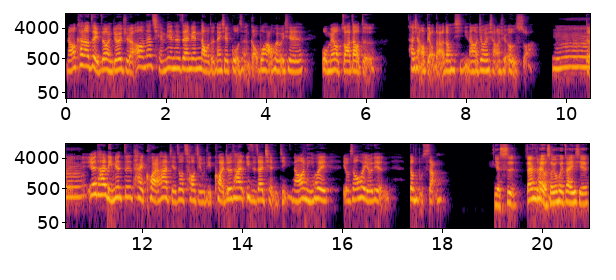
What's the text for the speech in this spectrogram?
然后看到这里之后，你就会觉得哦，那前面那在那边闹的那些过程，搞不好会有一些我没有抓到的。他想要表达的东西，然后就会想要去二刷，嗯，对，因为它里面真是太快，它的节奏超级无敌快，就是它一直在前进，然后你会有时候会有点跟不上，也是，但是他有时候又会在一些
